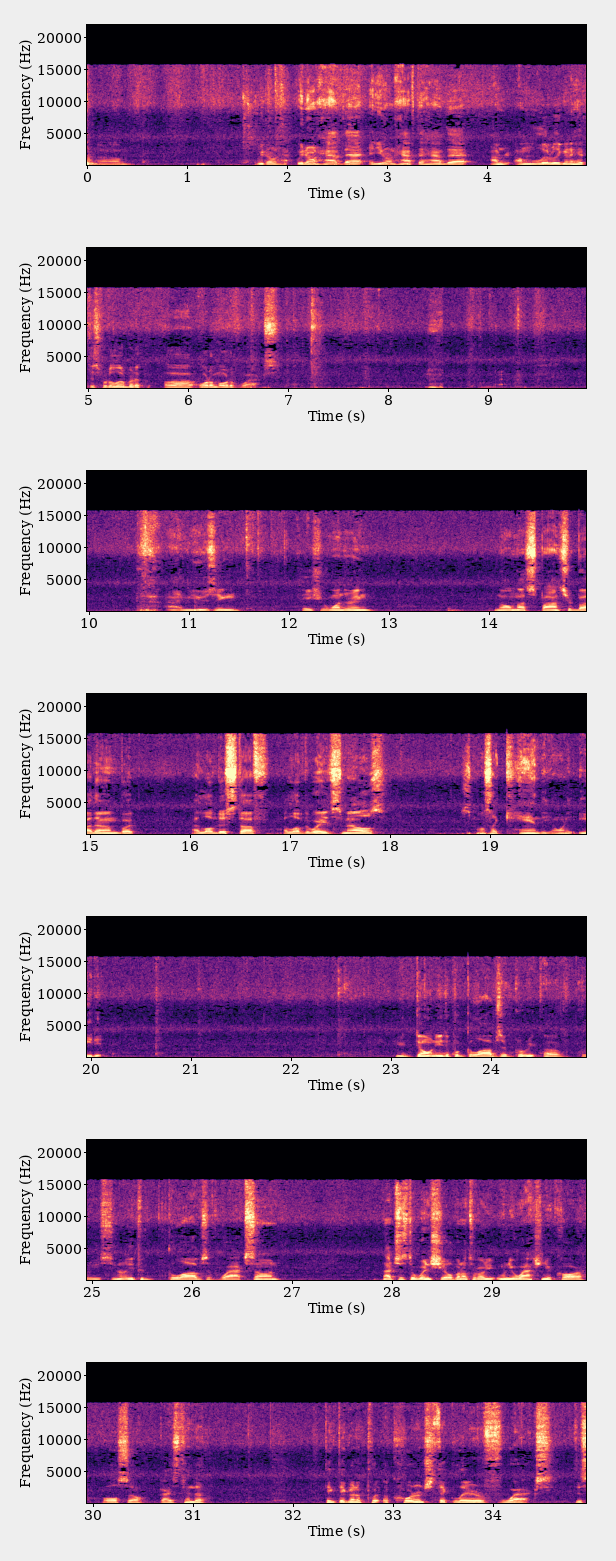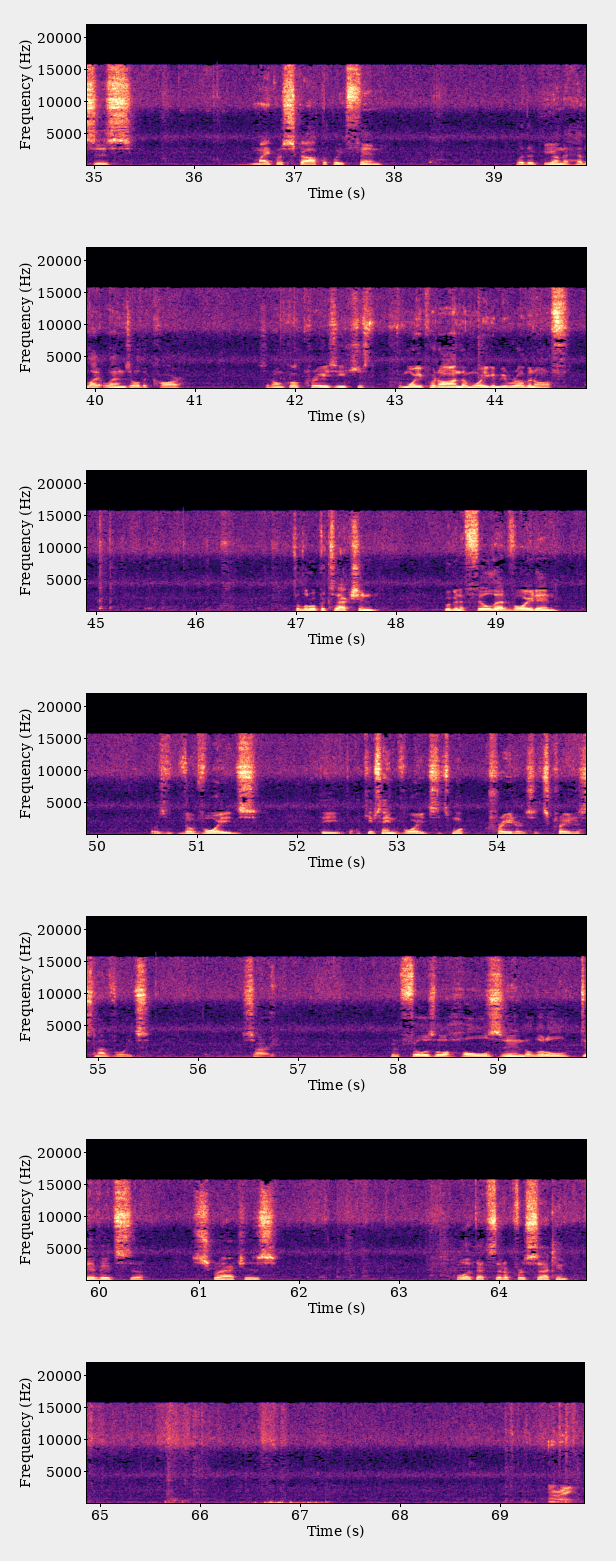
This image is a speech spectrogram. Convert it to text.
Um, we don't we don't have that, and you don't have to have that. I'm, I'm literally going to hit this with a little bit of uh, automotive wax. I'm using, in case you're wondering, no I'm not sponsored by them, but I love this stuff. I love the way it smells. It smells like candy. I want to eat it. You don't need to put globs of, gre of grease. You don't need to put globs of wax on. Not just the windshield, but I'm talking about when you're waxing your car also. Guys tend to think they're going to put a quarter inch thick layer of wax. This is microscopically thin, whether it be on the headlight lens or the car. So don't go crazy. It's just the more you put on, the more you're going to be rubbing off. It's a little protection. We're going to fill that void in. Those the voids the, I keep saying voids, it's more craters, it's craters, it's not voids. Sorry. I'm to fill those little holes in, the little divots, the scratches. We'll let that set up for a second. Alright.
